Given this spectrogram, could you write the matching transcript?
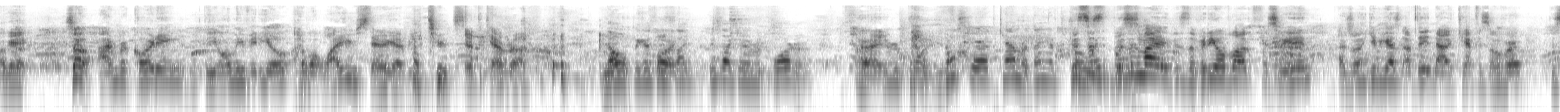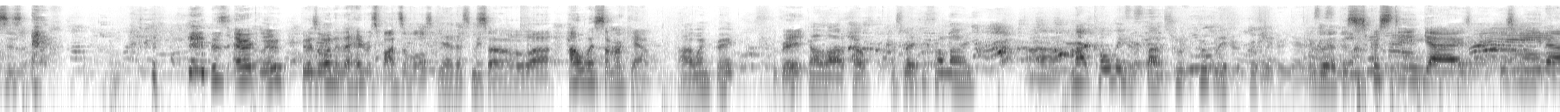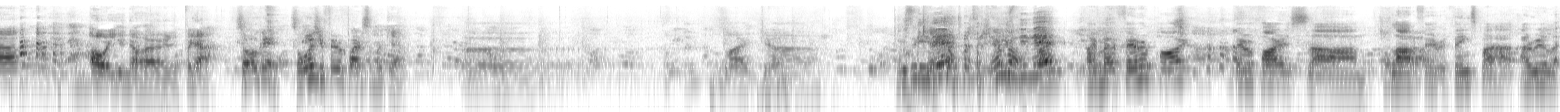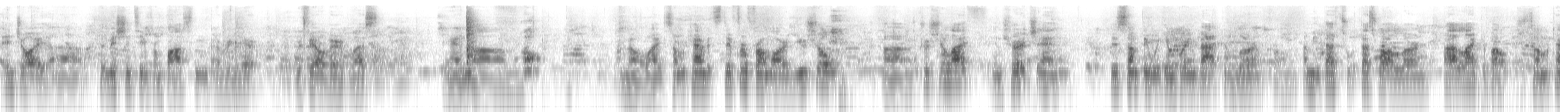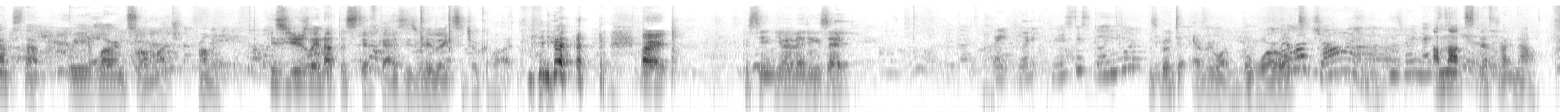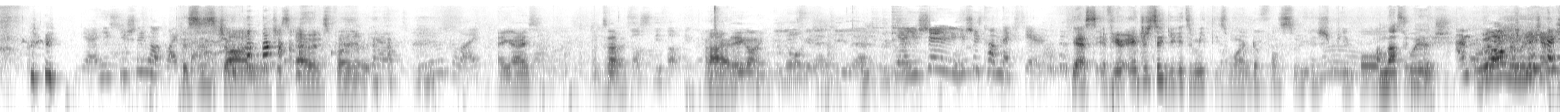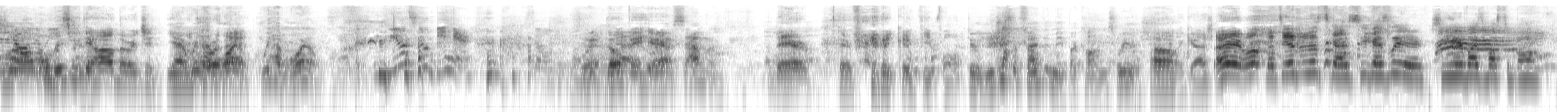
Okay, so I'm recording the only video I want. Why are you staring at me, dude? Stare at the camera. No, because Or- it's like it's like a reporter. All right. You report. You don't stare at the camera. Then you have to throw This away is the this is footage. my this is the video vlog for Sweden. I just want to give you guys an update now that camp is over. This is this is Eric Liu, who is one of the head responsibles. Yeah, that's me. So uh, how was summer camp? I went great. Great. Got a lot of help, especially from my uh, not co-leader, but group, group leader. Group leader. Yeah. This is Christine, guys. This is Mina. Oh, wait, you know her already. But yeah. So okay. So what was your favorite part of summer camp? Uh, Like. Uh, Camera. like, like my favorite part, favorite part is um, a lot of favorite things, but I, I really enjoy uh, the mission team from Boston every year. We feel very blessed, and um, you know, like summer camp, it's different from our usual uh, Christian life in church, and this is something we can bring back and learn from. I mean, that's that's what I learn. I like about summer camp is that we learn so much from it. He's usually not the stiff, guys. He's really likes to joke a lot. All right. Christine, do you have anything to say? Wait, what, who is this going to? This is going to everyone, the What world. about John? He's right next to me. I'm to not you. stiff right now. Yeah, he's usually not like This is John, which is Eric's brother. Yeah, he was polite. Hey guys, what's up? Hi. How's your day going? Yeah, you should you should come next year. Yes, if you're interested, you get to meet these wonderful Swedish people. I'm not Swedish. I'm, We're all Norwegian. Actually, We're all all Oh, they are Norwegian. Yeah, we have oil. We have oil. We will still be here. So We- Don't yeah, be We here. have salmon. They're they're very good people. Dude, you just offended me by calling me Swedish. Oh my gosh. All right, well, that's the end of this, guys. See you guys later. See you here, Boston. Bye.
